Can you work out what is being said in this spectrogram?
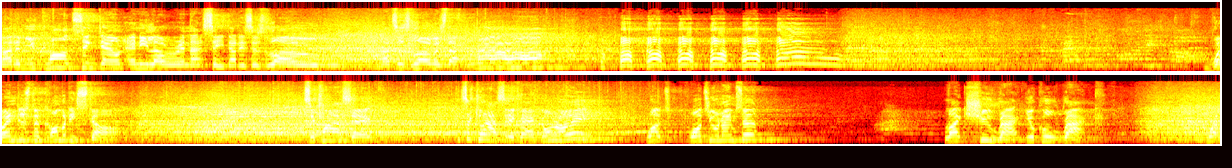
Madam, you can't sink down any lower in that seat. That is as low, that's as low as that. when does the comedy start? It's a classic. It's a classic, Eck, all right? What, what's your name, sir? Like shoe rack, you're called Rack. What,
